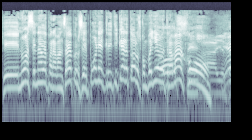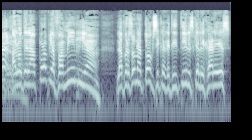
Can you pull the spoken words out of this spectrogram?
que no hace nada para avanzar, pero se pone a criticar a todos los compañeros de Oh, trabajo, sí. Ay, es a los de la propia familia. La persona tóxica que te tienes que alejar es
